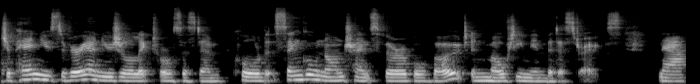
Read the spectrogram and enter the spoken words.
Japan used a very unusual electoral system called single non transferable vote in multi member districts. Now,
